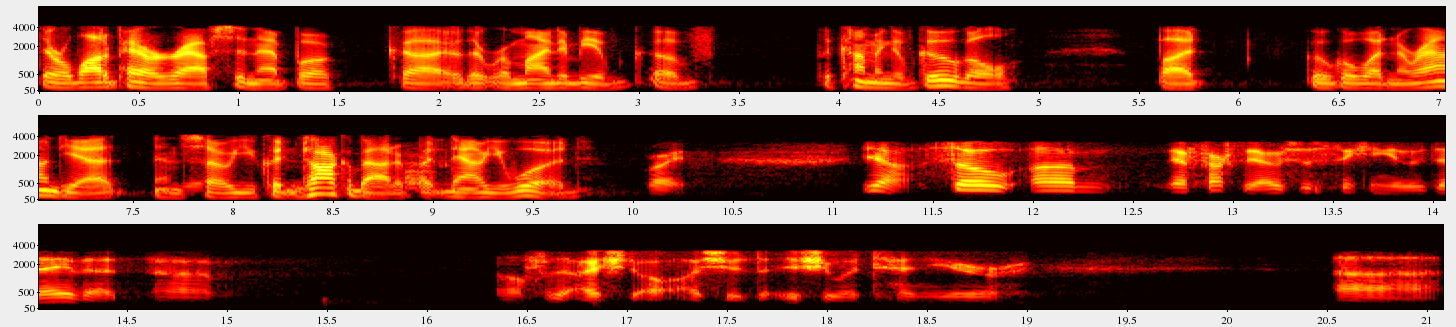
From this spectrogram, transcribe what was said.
there are a lot of paragraphs in that book uh, that reminded me of, of the coming of Google, but Google wasn't around yet, and so you couldn't talk about it, but now you would. Right. Yeah. So, um, in fact, I was just thinking the other day that um, for the, I should I should issue a ten year uh,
